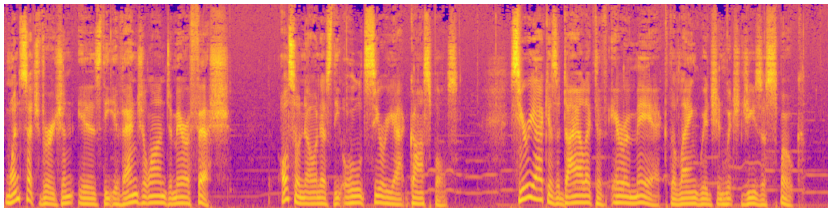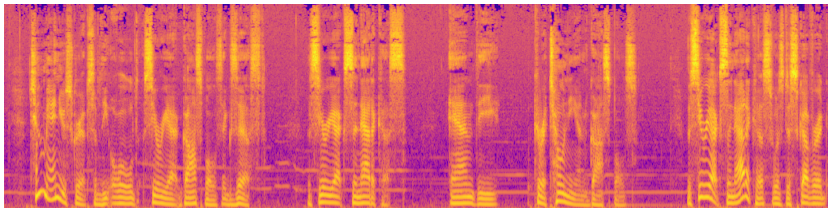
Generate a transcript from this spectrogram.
One such version is the Evangelon de Marafesh, also known as the Old Syriac Gospels. Syriac is a dialect of Aramaic, the language in which Jesus spoke. Two manuscripts of the Old Syriac Gospels exist the Syriac Sinaiticus and the Curetonian Gospels. The Syriac Sinaiticus was discovered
